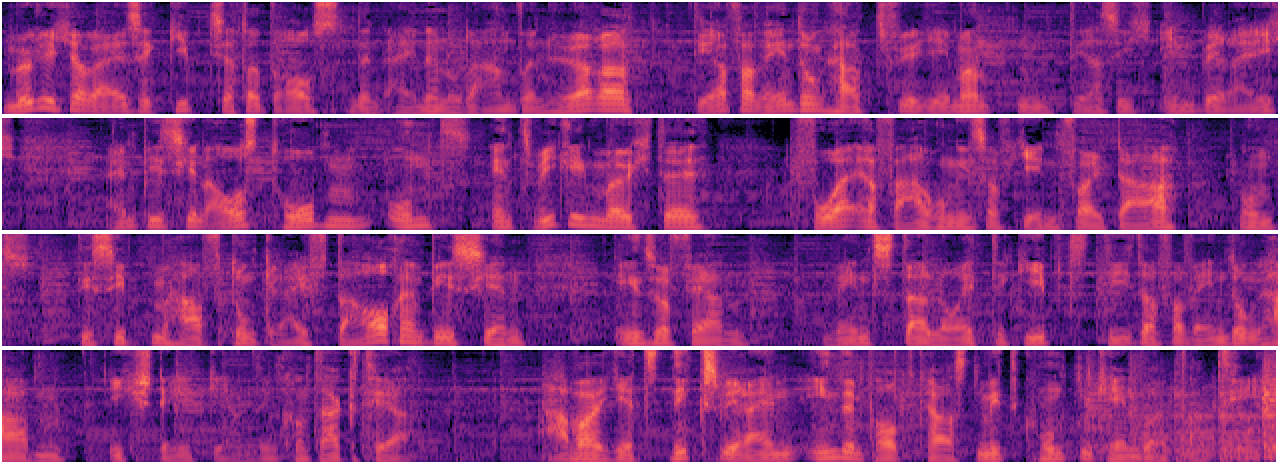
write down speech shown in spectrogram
Möglicherweise gibt es ja da draußen den einen oder anderen Hörer, der Verwendung hat für jemanden, der sich im Bereich ein bisschen austoben und entwickeln möchte. Vorerfahrung ist auf jeden Fall da und die Sippenhaftung greift da auch ein bisschen. Insofern, wenn es da Leute gibt, die da Verwendung haben, ich stelle gern den Kontakt her. Aber jetzt nichts wie rein in den Podcast mit Kundenkennwort.at.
